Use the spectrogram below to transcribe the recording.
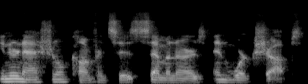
international conferences, seminars, and workshops.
